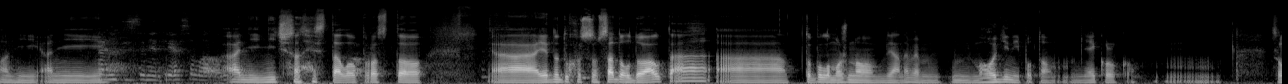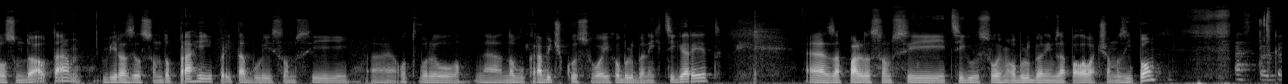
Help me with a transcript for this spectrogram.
ani, ani, ani, ani nič sa nestalo, prosto a jednoducho som sadol do auta a to bolo možno, ja neviem, hodiny potom, niekoľko. Sadol som do auta, vyrazil som do Prahy, pri tabuli som si e, otvoril e, novú krabičku svojich obľúbených cigariet. E, zapálil som si cigu svojim obľúbeným zapalovačom Zippo. Aspoň to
